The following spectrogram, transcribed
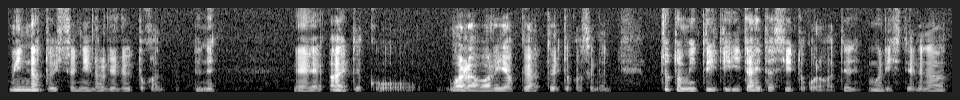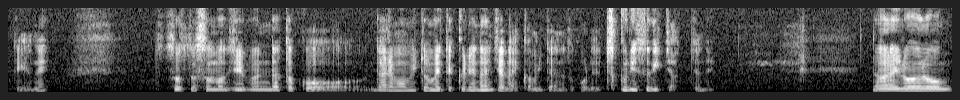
みんなと一緒にいられるとかでね、えー、あえてこう笑われ役やったりとかするの。にちょっと見ていて痛々しいところがあってね無理してるなっていうね。そうするとその自分だとこう誰も認めてくれないんじゃないかみたいなところで作りすぎちゃってね。だからいろいろ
